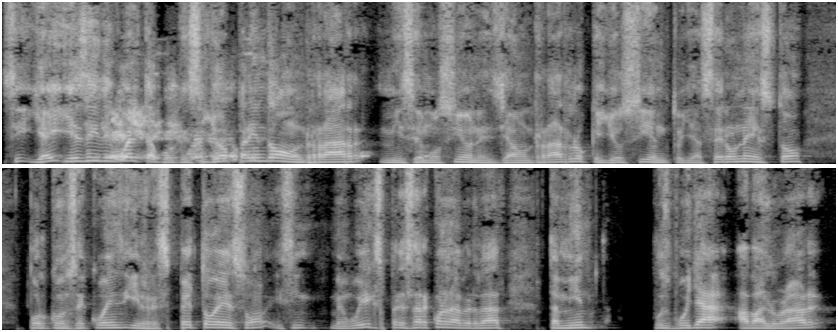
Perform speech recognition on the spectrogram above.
Sí, y, y es de vuelta, porque si yo aprendo a honrar mis emociones y a honrar lo que yo siento y a ser honesto, por consecuencia, y respeto eso, y si me voy a expresar con la verdad, también pues voy a, a valorar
